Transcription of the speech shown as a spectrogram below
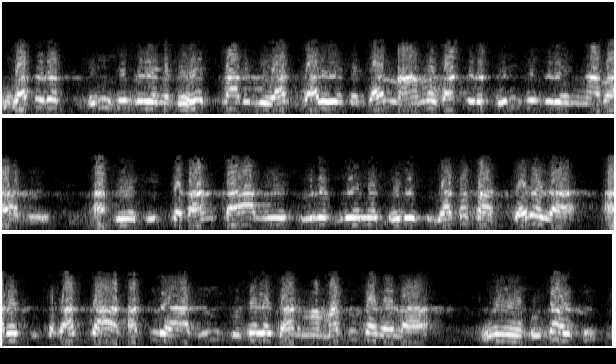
වතුර පිරිසිදු වෙන බෙහෙත් වර්ගයක් ගලයට ගම්මාම වතුර පිරිසිදු වෙනවා වාගේ අපේ චිත්ත සංකාමයේ සීල කියන පිළිස යටපත් කරලා අර සත්‍යා සත්‍ය ආදී කුසල ධර්ම මතු කරලා මේ කුසල චිත්ත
